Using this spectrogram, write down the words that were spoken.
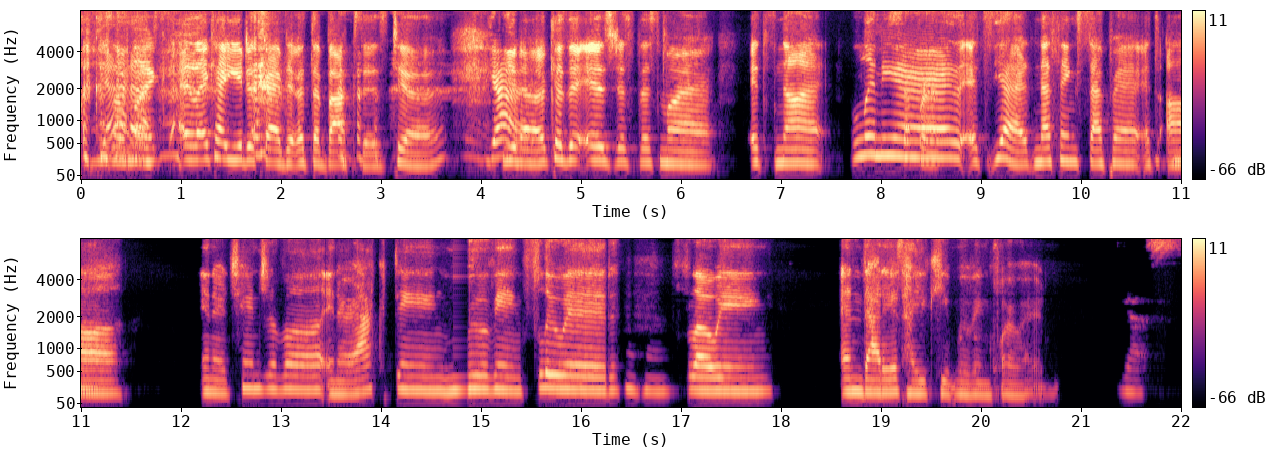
because Yes. i'm like I like how you described it with the boxes too. yeah You know, because it is just this more, it's not linear. Separate. It's, yeah, nothing separate. It's Mhm. all interchangeable, interacting, moving, fluid, Mhm. flowing. And that is how you keep moving forward. Yes.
